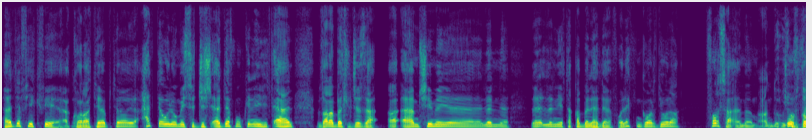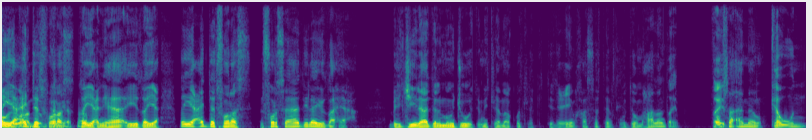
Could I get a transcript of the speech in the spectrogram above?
هدف يكفيه كرة ثابتة حتى ولو ما يسجلش أهداف ممكن أن يتأهل بضربات الجزاء أهم شيء ما لن لن يتقبل أهداف ولكن جوارديولا فرصة أمامه عنده شوف ضيع عدة فرص. نعم. ضيع نهائي ضيع ضيع عدة فرص الفرصة هذه لا يضيعها بالجيل هذا الموجود مثل ما قلت لك تدعيم خاصة قدوم هالاند طيب. طيب. فرصة أمامه كون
